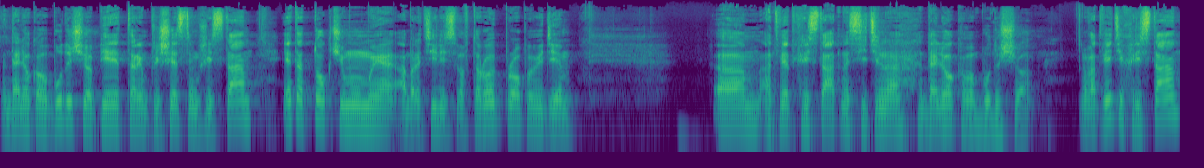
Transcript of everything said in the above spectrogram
далекого будущего перед вторым пришествием Христа. Это то, к чему мы обратились во второй проповеди – Эм, ответ Христа относительно далекого будущего. В ответе Христа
